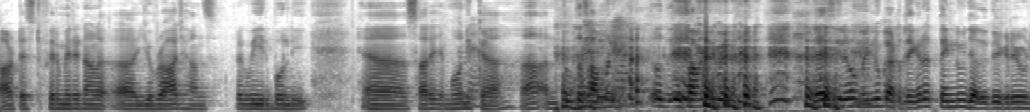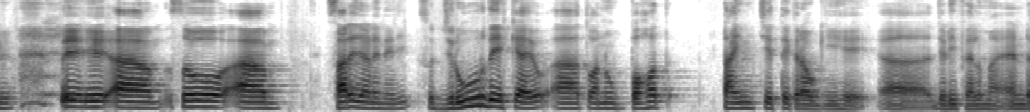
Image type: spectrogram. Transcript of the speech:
ਆਰਟਿਸਟ ਫਿਰ ਮੇਰੇ ਨਾਲ ਯੁਵਰਾਜ ਹੰਸ ਰਗਵੀਰ ਬੋਲੀ ਸਾਰੇ ਮੋਨਿਕਾ ਹਾਂ ਤੂੰ ਤਾਂ ਸਾਹਮਣੇ ਉਹ ਇਹ ਸਾਹਮਣੇ ਬੈਠੀ ਹੈ। ਐਸੀ ਰਹੋ ਮੈਨੂੰ ਘੱਟ ਦੇਖ ਰਹੇ ਹੋ, ਤੈਨੂੰ ਜ਼ਿਆਦਾ ਦੇਖ ਰਹੇ ਹੋਣੇ ਆ। ਤੇ ਸੋ ਸਾਰੇ ਜਾਣੇ ਨੇ ਜੀ। ਸੋ ਜਰੂਰ ਦੇਖ ਕੇ ਆਇਓ। ਤੁਹਾਨੂੰ ਬਹੁਤ ਟਾਈਮ ਚੇਤੇ ਕਰਾਊਗੀ ਇਹ ਜਿਹੜੀ ਫਿਲਮ ਹੈ। ਐਂਡ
